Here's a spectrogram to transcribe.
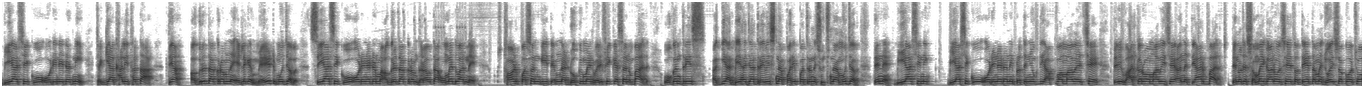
બીઆરસી કોઓર્ડિનેટરની જગ્યા ખાલી થતાં ત્યાં અગ્રતા ક્રમને એટલે કે મેરિટ મુજબ સીઆરસી કોઓર્ડિનેટરમાં અગ્રતા ક્રમ ધરાવતા ઉમેદવારને સ્થળ પસંદગી તેમના ડોક્યુમેન્ટ વેરિફિકેશન બાદ ઓગણત્રીસ અગિયાર બે હજાર ત્રેવીસના પરિપત્રની સૂચના મુજબ તેને બીઆરસીની બીઆરસી કોઓર્ડિનેટરની પ્રતિનિયુક્તિ આપવામાં આવે છે તેવી વાત કરવામાં આવી છે અને ત્યારબાદ તેનો જે સમયગાળો છે તો તે તમે જોઈ શકો છો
